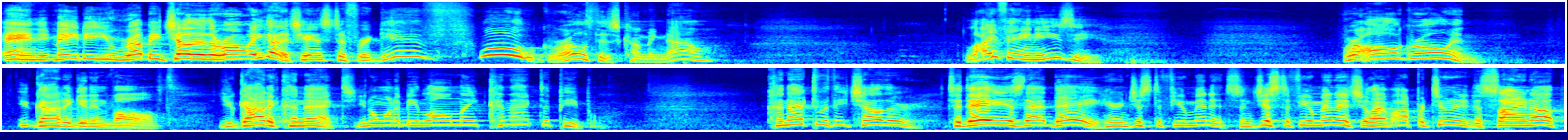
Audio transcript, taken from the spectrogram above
and maybe you rub each other the wrong way. You got a chance to forgive. Woo, growth is coming now. Life ain't easy. We're all growing. You got to get involved. You got to connect. You don't want to be lonely? Connect to people. Connect with each other. Today is that day here in just a few minutes. In just a few minutes, you'll have opportunity to sign up.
